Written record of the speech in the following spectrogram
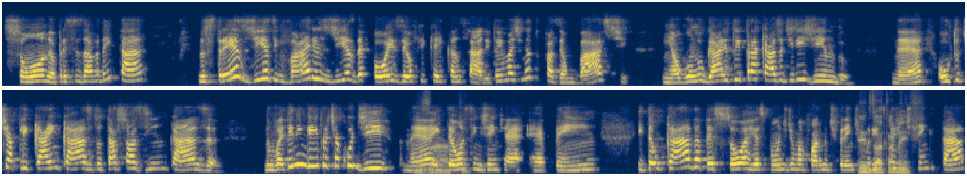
sono, eu precisava deitar. Nos três dias e vários dias depois eu fiquei cansada. Então imagina tu fazer um baste em algum lugar e tu ir para casa dirigindo, né? Ou tu te aplicar em casa, tu tá sozinho em casa, não vai ter ninguém para te acudir, né? Exato. Então assim, gente, é, é, bem. Então cada pessoa responde de uma forma diferente, por Exatamente. isso que a gente tem que estar tá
